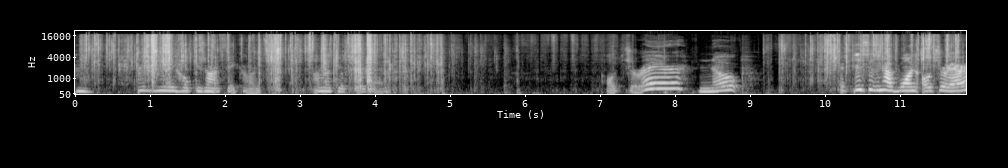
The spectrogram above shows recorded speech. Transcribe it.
Hmm. I really hope these aren't fake cards. I'm gonna feel so bad. Ultra rare. Nope. If this doesn't have one ultra rare,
